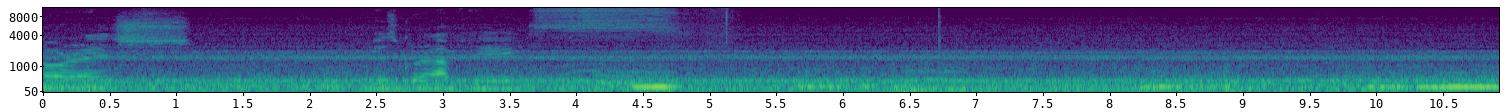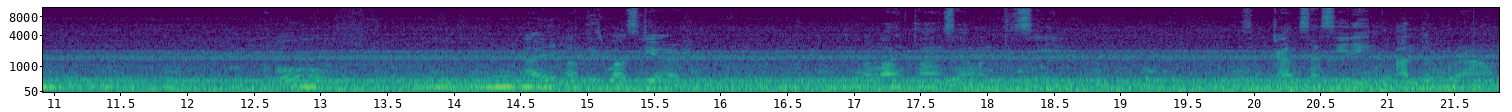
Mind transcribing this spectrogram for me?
storage, use graphics. Cool. I didn't know this It's been a long time since I wanted to see. A Kansas City Underground.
